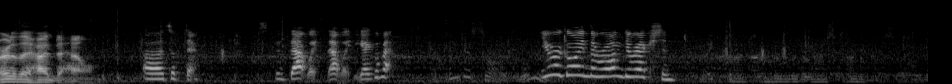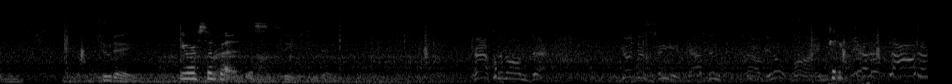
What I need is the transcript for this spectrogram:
Where do they hide the helm? Uh, it's up there. It's, that way. That way. You gotta go back. I think I saw a woman. You were going the wrong direction. I can't remember the last time I saw a woman. Two days. You were so bad at this. On sea, two days. Captain on deck. Good to see you, Captain. Now, if you don't mind, Get get us out of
